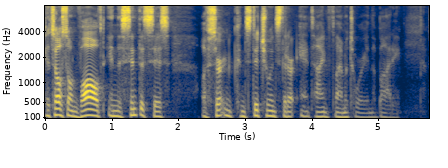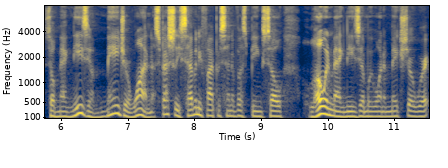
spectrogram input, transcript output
It's also involved in the synthesis of certain constituents that are anti inflammatory in the body. So, magnesium, major one, especially 75% of us being so low in magnesium, we want to make sure we're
